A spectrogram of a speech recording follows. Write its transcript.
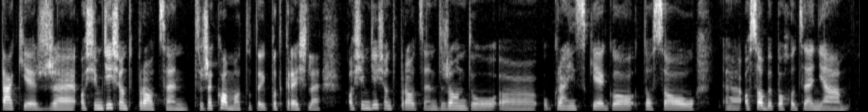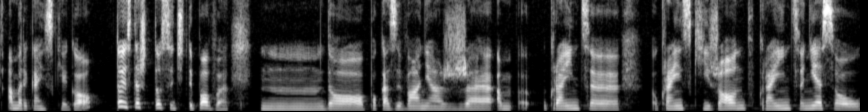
takie, że 80%, rzekomo tutaj podkreślę, 80% rządu e, ukraińskiego to są osoby pochodzenia amerykańskiego. To jest też dosyć typowe mm, do pokazywania, że Ukraińcy, ukraiński rząd, Ukraińcy nie są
